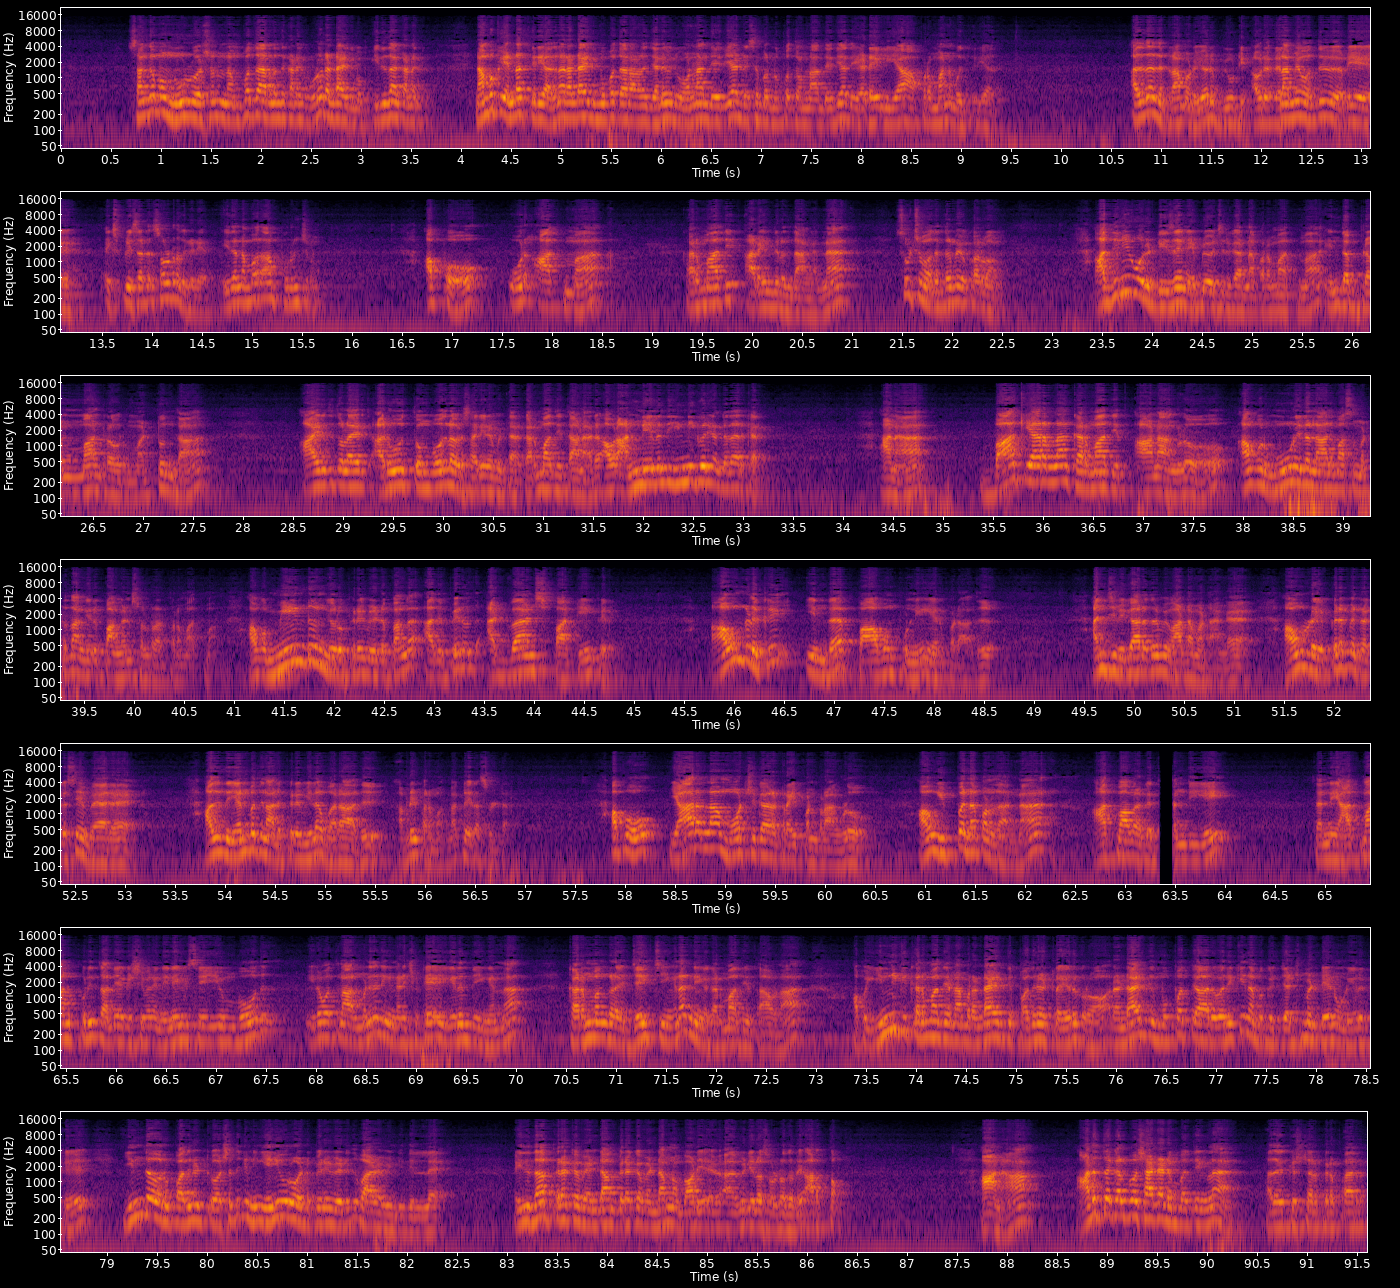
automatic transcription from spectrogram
சங்கமம் நூறு வருஷம் முப்பத்தாறுலேருந்து கணக்கு போடும் ரெண்டாயிரத்தி முப்பது இதுதான் கணக்கு. நமக்கு என்ன தெரியாதுன்னா ரெண்டாயிரத்தி முப்பத்தாறாம் ஜனவரி ஒன்றாம் தேதியா டிசம்பர் முப்பத்தொன்னாம் தேதி அது இடையிலையா அப்புறமா நமக்கு தெரியாது. அதுதான் இந்த ட்ராமாவுடைய ஒரு பியூட்டி அவர் எல்லாமே வந்து அப்படியே எக்ஸ்பிளிஸாக சொல்கிறது கிடையாது. இதை நம்ம தான் புரிஞ்சுக்கணும். அப்போது ஒரு ஆத்மா கர்மாதி அடைந்திருந்தாங்கன்னா சூட்சமத்தில் போய் உட்காருவாங்க. அதுலேயும் ஒரு டிசைன் எப்படி வச்சுருக்காருன்னா பரமாத்மா இந்த பிரம்மான்றவர் மட்டும்தான். ஆயிரத்தி தொள்ளாயிரத்தி அறுபத்தொம்போதில் அவர் சரீரம் விட்டார் கர்மாதி தானார் அவர் அன்னையிலேருந்து இன்னைக்கு வரைக்கும் அங்கே தான் இருக்கார். ஆனால் பாக்கி யாரெல்லாம் கர்மாதி ஆனாங்களோ அவங்க ஒரு மூணு இல்லை நாலு மாதம் மட்டும்தான் அங்கே இருப்பாங்கன்னு சொல்கிறார் பரமாத்மா. அவங்க மீண்டும் இங்கே ஒரு பிரிவு எடுப்பாங்க. அது பேர் வந்து அட்வான்ஸ் பார்ட்டின்னு பேர். அவங்களுக்கு இந்த பாவம் புண்ணியம் ஏற்படாது. அஞ்சு விகாரத்திலும் போய் மாட்ட மாட்டாங்க. அவங்களுடைய பிறப்பின் ரகசியம் வேற. அது இந்த எண்பத்தி நாலு பிறவியில் வராது அப்படின்னு பரமாத்மா கிளியராக சொல்லிட்டார். அப்போது யாரெல்லாம் மோட்சக்காக ட்ரை பண்ணுறாங்களோ அவங்க இப்போ என்ன பண்ணலான்னா ஆத்மாவை தந்தியை தன்னை ஆத்மானு புரிந்து தந்தையாக சிவனை நினைவு செய்யும் போது இருபத்தி நாலு மணி நீங்கள் நினச்சிக்கிட்டே இருந்தீங்கன்னா கர்மங்களை ஜெயிச்சிங்கன்னா நீங்கள் கர்மாத்தியத்தை ஆகலாம். அப்போ இன்னைக்கு கர்மாத்தியம் நம்ம ரெண்டாயிரத்தி பதினெட்டில் இருக்கிறோம். ரெண்டாயிரத்தி முப்பத்தி ஆறு வரைக்கும் நமக்கு ஜட்மெண்ட் டேன்னு ஒன்று இருக்குது இந்த ஒரு பதினெட்டு வருஷத்துக்கு நீங்கள் இனி ஒரு ஒரு பிரிவு எடுத்து வாழ வேண்டியதில்லை. இதுதான் பிறக்க வேண்டாம் பிறக்க வேண்டாம் நம்ம பாடி வீடியோவில் சொல்கிறதுடைய அர்த்தம். ஆனால் அடுத்த கல்பம் ஸ்டார்ட் ஆகிடும் பார்த்தீங்களா? அது கிருஷ்ணர் பிறப்பார்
